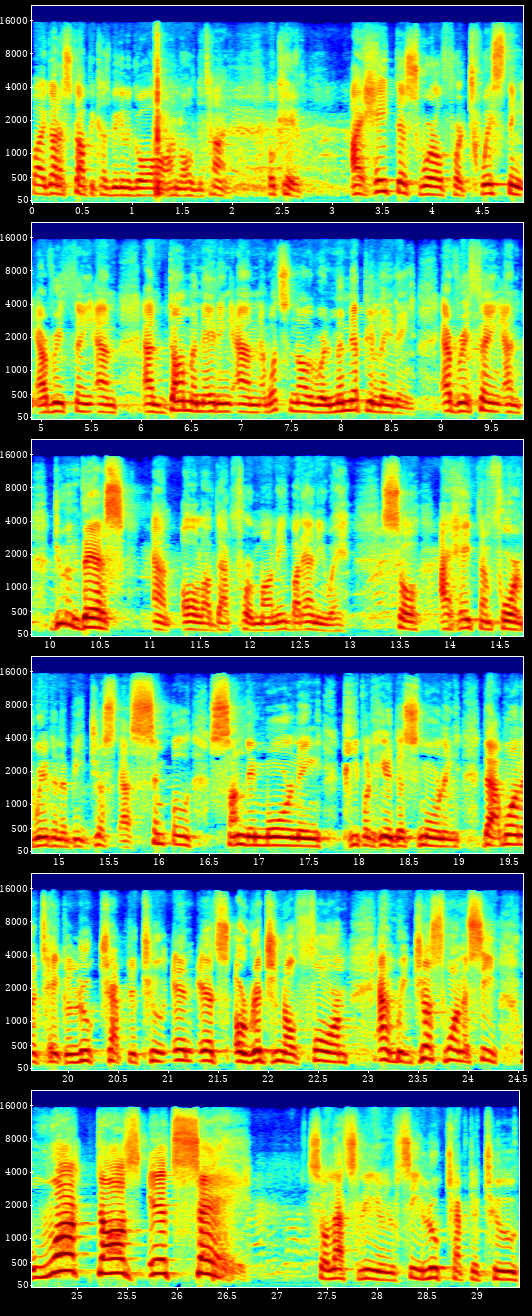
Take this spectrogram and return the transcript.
Well, I got to stop because we're going to go on all the time. Okay. I hate this world for twisting everything and, and dominating and what's another word? Manipulating everything and doing this and all of that for money. But anyway, so I hate them for it. We're going to be just as simple Sunday morning people here this morning that want to take Luke chapter 2 in its original form and we just want to see what does it say. So let's see Luke chapter 2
